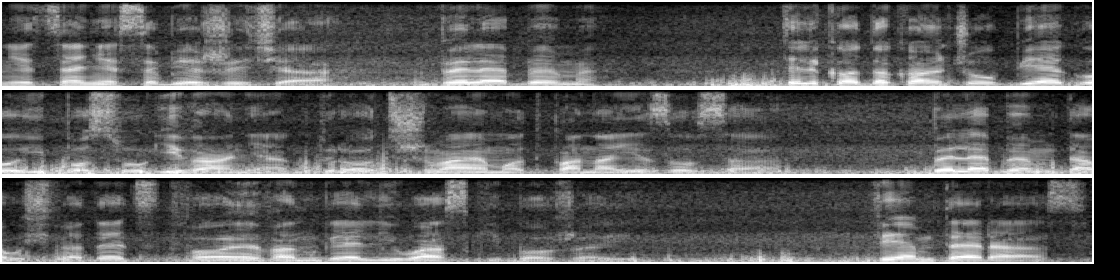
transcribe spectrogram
nie cenię sobie życia, bylebym tylko dokończył biegu i posługiwania, które otrzymałem od Pana Jezusa, bylebym dał świadectwo o Ewangelii łaski Bożej. Wiem teraz,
